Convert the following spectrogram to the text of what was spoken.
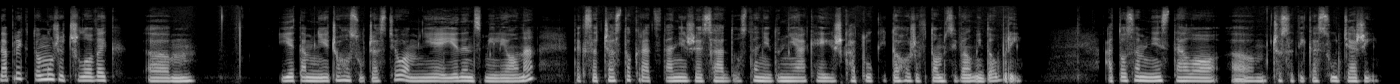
napriek tomu, že človek um, je tam niečoho súčasťou a nie je jeden z milióna, tak sa častokrát stane, že sa dostane do nejakej škatulky toho, že v tom si veľmi dobrý. A to sa mne stalo, um, čo sa týka súťaží.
